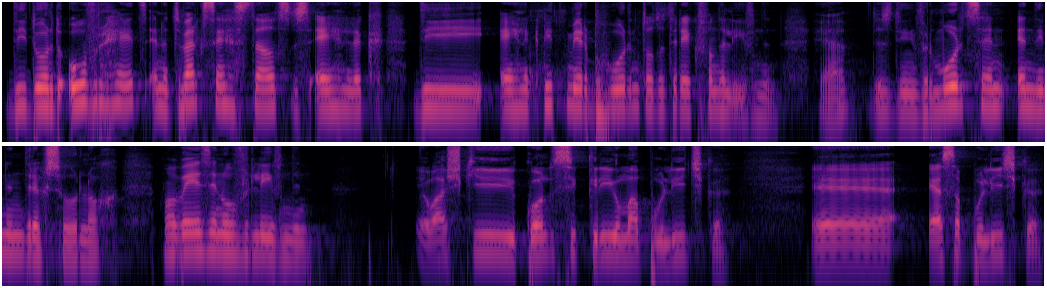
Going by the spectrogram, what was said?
die door de overheid in het werk zijn gesteld, dus eigenlijk, die eigenlijk niet meer behoren tot het Rijk van de Levenden. Ja? Dus die vermoord zijn in die drugsoorlog. Maar wij zijn overlevenden. Eu acho que quando se cria uma política, eh, essa política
